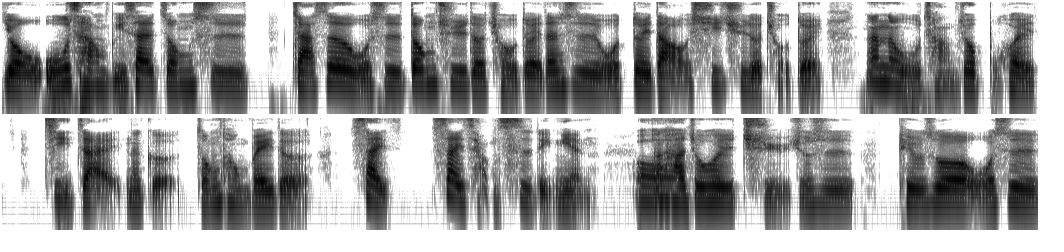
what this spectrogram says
有五场比赛中是假设我是东区的球队，但是我对到西区的球队，那那五场就不会记在那个总统杯的赛赛场次里面。哦那他就会取，就是比如说我是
